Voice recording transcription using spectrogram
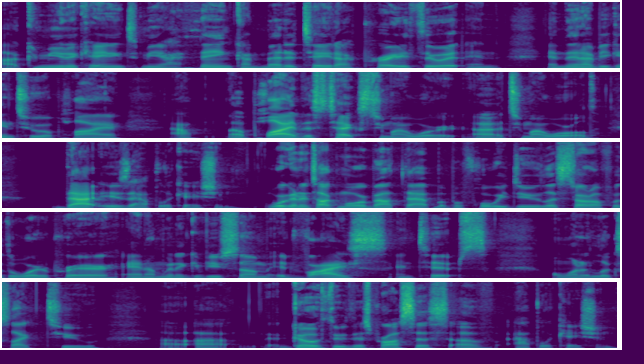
uh, communicating to me. I think, I meditate, I pray through it, and and then I begin to apply ap- apply this text to my word uh, to my world. That is application. We're going to talk more about that, but before we do, let's start off with a word of prayer, and I'm going to give you some advice and tips on what it looks like to uh, uh go through this process of application.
